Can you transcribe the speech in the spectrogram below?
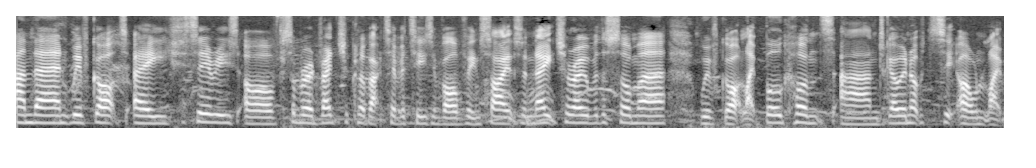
And then we've got a series of summer adventure club activities involving science and nature over the summer. We've got like bug hunts and going up to on like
